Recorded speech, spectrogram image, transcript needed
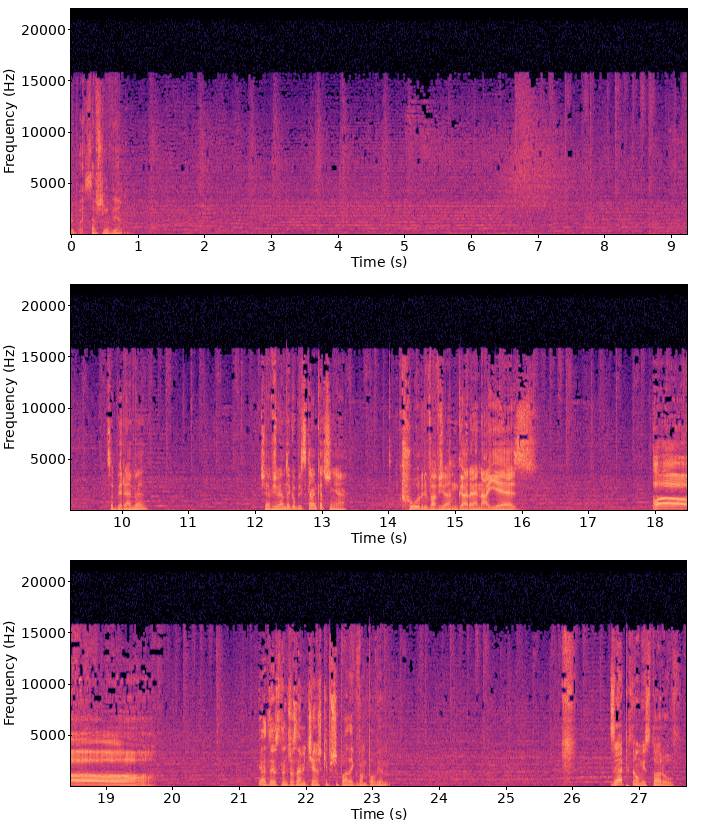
boy, zawsze lubiłem. Co bieremy? Czy ja wziąłem tego bliskanka, czy nie? Kurwa, wziąłem Garena, jest. O! Ja to jest ten czasami ciężki przypadek, wam powiem. Zepchnął mnie z torów.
